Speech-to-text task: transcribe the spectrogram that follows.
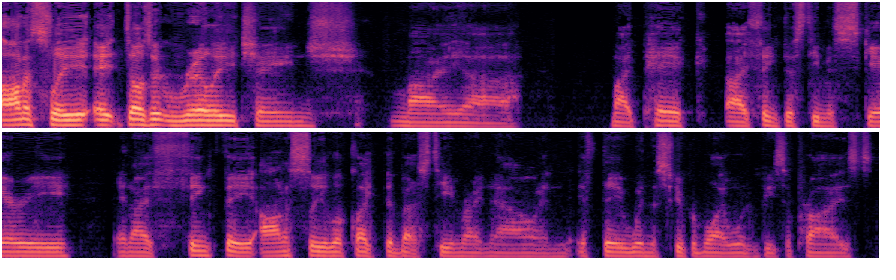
honestly, it doesn't really change my uh, my pick. I think this team is scary, and I think they honestly look like the best team right now. And if they win the Super Bowl, I wouldn't be surprised.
